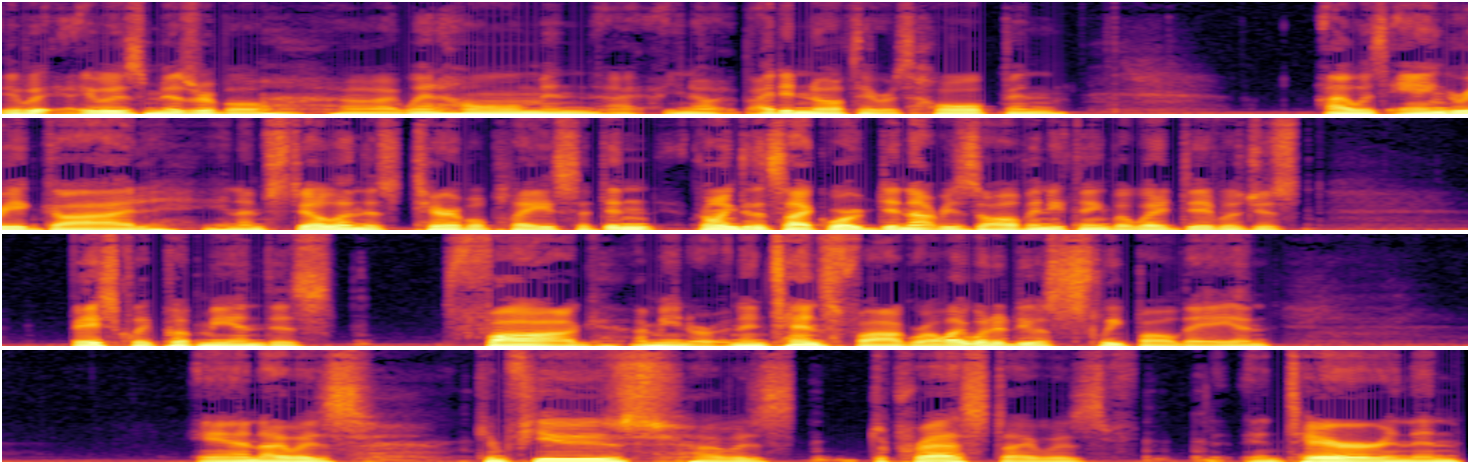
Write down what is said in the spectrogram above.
it w- it was miserable. Uh, I went home, and I, you know I didn't know if there was hope, and I was angry at God, and I'm still in this terrible place. It didn't going to the psych ward did not resolve anything, but what it did was just basically put me in this fog. I mean, or an intense fog where all I wanted to do was sleep all day, and and I was confused. I was depressed. I was in terror, and then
